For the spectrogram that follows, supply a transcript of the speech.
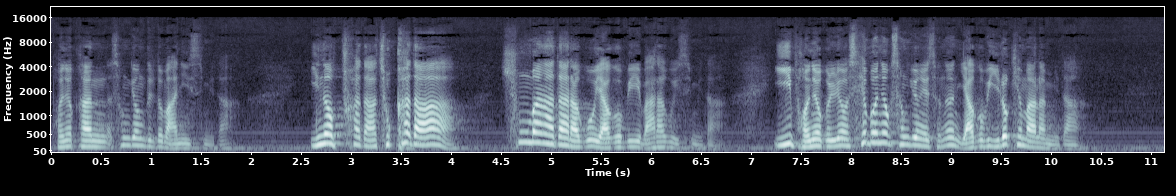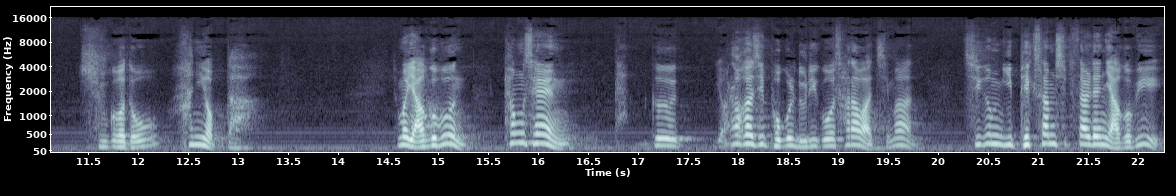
번역한 성경들도 많이 있습니다. enough하다, 족하다, 충만하다라고 야곱이 말하고 있습니다. 이 번역을요 세 번역 성경에서는 야곱이 이렇게 말합니다. 죽어도 한이 없다. 정말 야곱은 평생 그 여러 가지 복을 누리고 살아왔지만 지금 이 130살 된 야곱이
